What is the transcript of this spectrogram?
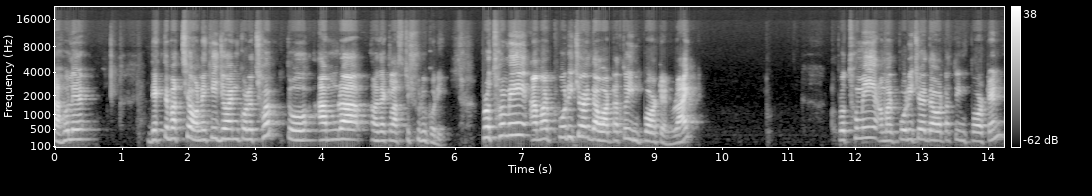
তাহলে দেখতে পাচ্ছি অনেকেই জয়েন করেছ, তো আমরা আমাদের ক্লাসটি শুরু করি। প্রথমেই আমার পরিচয় দেওয়াটা তো ইম্পর্টেন্ট রাইট প্রথমেই আমার পরিচয় দেওয়াটা তো ইম্পর্টেন্ট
